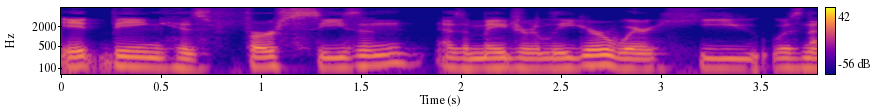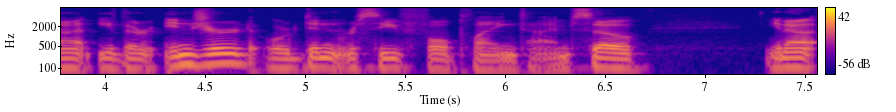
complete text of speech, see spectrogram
it being his first season as a major leaguer where he was not either injured or didn't receive full playing time. So, you know,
